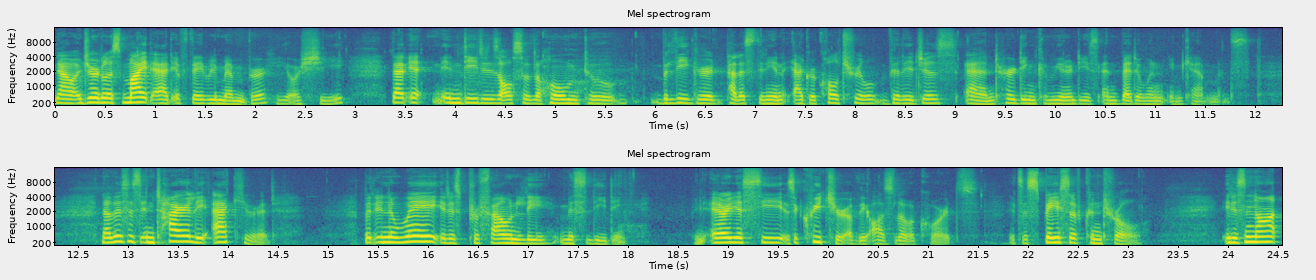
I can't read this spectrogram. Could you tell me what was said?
Now, a journalist might add, if they remember, he or she, that it indeed is also the home to beleaguered Palestinian agricultural villages and herding communities and Bedouin encampments. Now, this is entirely accurate, but in a way it is profoundly misleading. And Area C is a creature of the Oslo Accords. It's a space of control. It is not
